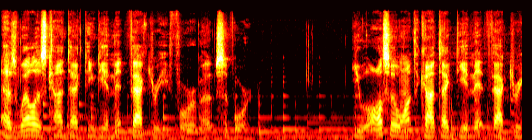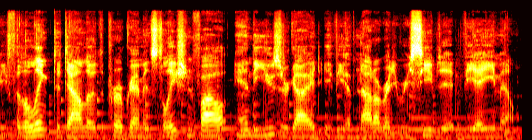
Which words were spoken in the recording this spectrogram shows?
as well as contacting the Emit factory for remote support. You will also want to contact the Emit factory for the link to download the program installation file and the user guide if you have not already received it via email.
